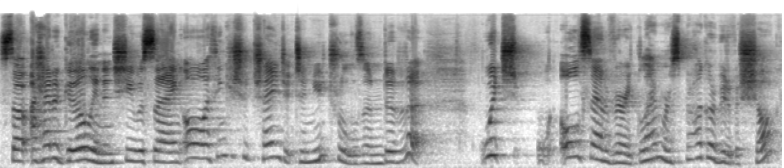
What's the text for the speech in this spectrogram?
So I had a girl in and she was saying, oh, I think you should change it to neutrals and da da da, which all sounded very glamorous, but I got a bit of a shock.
